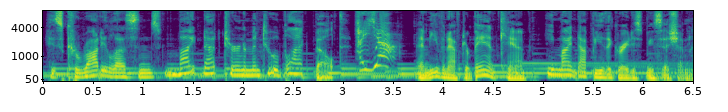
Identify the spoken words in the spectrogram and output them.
His karate lessons might not turn him into a black belt. Hi-ya! And even after band camp, he might not be the greatest musician.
